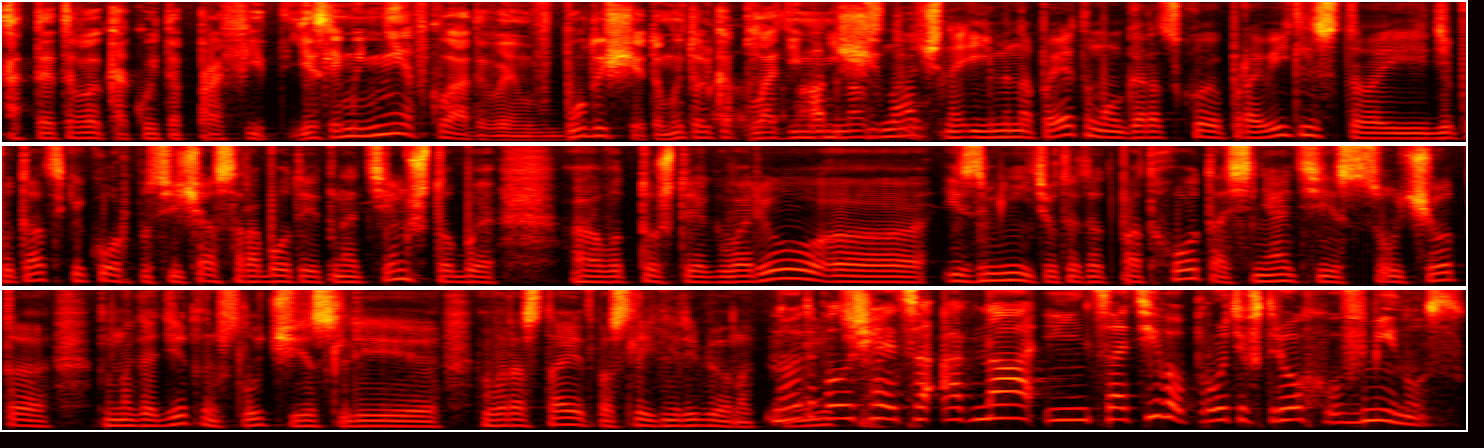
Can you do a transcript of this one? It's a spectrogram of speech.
от этого какой-то профит. Если мы не вкладываем в будущее, то мы только э, платим Однозначно. Нищету. И именно поэтому городское правительство и депутатский корпус сейчас работает над тем, чтобы э, вот то, что я говорю, э, изменить вот этот подход о снятии с учета многодетных в случае, если вырастает последний ребенок. Но понимаете? это получается одна инициатива против трех в минус.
